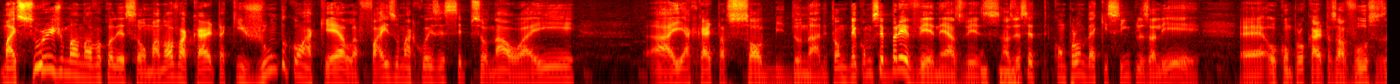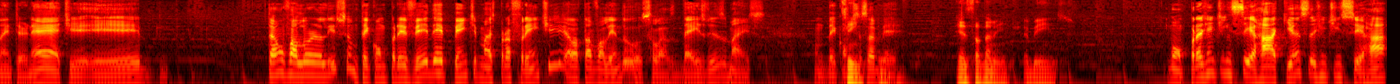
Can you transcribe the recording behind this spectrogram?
Mas surge uma nova coleção, uma nova carta que junto com aquela faz uma coisa excepcional, aí aí a carta sobe do nada. Então não tem como você prever, né, às vezes. Às vezes você comprou um deck simples ali, é, ou comprou cartas avulsas na internet e então o valor ali você não tem como prever e de repente mais pra frente ela tá valendo, sei lá, 10 vezes mais. Não tem como Sim, você saber. Exatamente, é bem isso. Bom, pra gente encerrar aqui, antes da gente encerrar,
